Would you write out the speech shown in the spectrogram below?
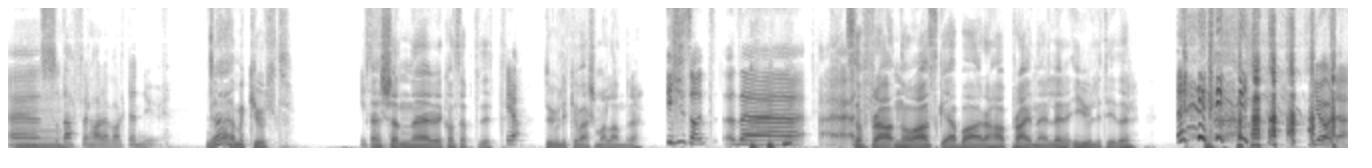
Uh, Mm. så derfor har jeg valgt det nå. Ja, men kult. Jeg skjønner konseptet ditt. Ja. Du vil ikke være som alle andre. Ikke sant? Det, uh, Så fra nå av skal jeg bare ha pride-negler i juletider. Gjør det.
